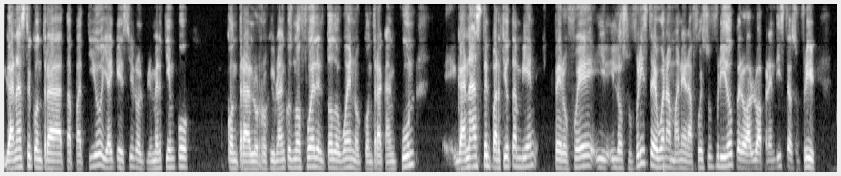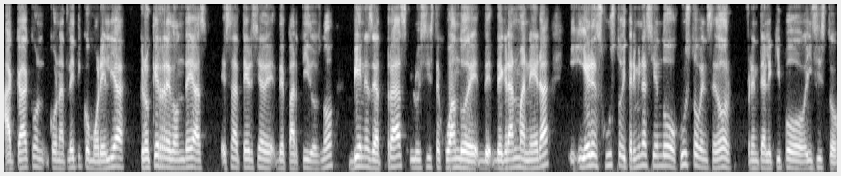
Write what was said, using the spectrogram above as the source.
Ganaste contra Tapatío y hay que decirlo, el primer tiempo contra los rojiblancos no fue del todo bueno. Contra Cancún eh, ganaste el partido también, pero fue, y, lo sufriste de buena manera, fue sufrido, pero lo aprendiste a sufrir. Acá con, con Atlético Morelia, creo que redondeas esa tercia de, partidos, ¿no? Vienes de atrás, lo hiciste jugando de, de, gran manera y, eres justo y terminas siendo justo vencedor frente al equipo, insisto,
